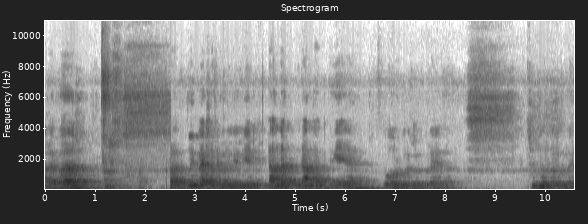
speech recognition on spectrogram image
আর একবার দুই পা একসাথে করে নিয়ে নিয়ে ডান দাগ ডান দাগ দিয়ে গোল করে গোল করে সুন্দর করে ঘুরে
